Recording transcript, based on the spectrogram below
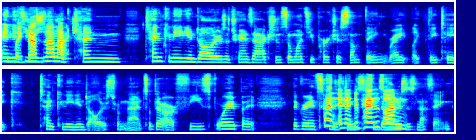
And it's like, usually like much. 10, 10 Canadian dollars a transaction. So once you purchase something, right, like they take 10 Canadian dollars from that. So there are fees for it, but the grand scheme and it depends on is nothing.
